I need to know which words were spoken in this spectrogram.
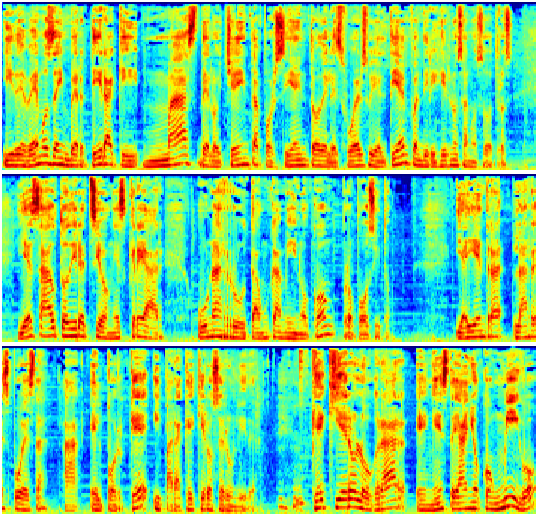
Y debemos de invertir aquí más del 80% del esfuerzo y el tiempo en dirigirnos a nosotros. Y esa autodirección es crear una ruta, un camino con propósito. Y ahí entra la respuesta a el por qué y para qué quiero ser un líder. ¿Qué quiero lograr en este año conmigo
